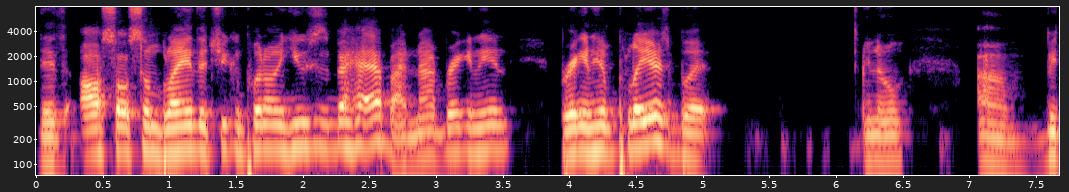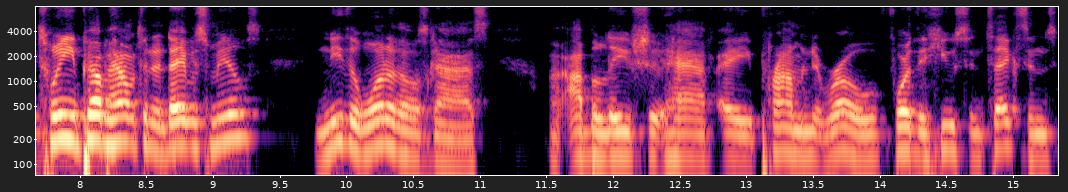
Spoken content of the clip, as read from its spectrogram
There's also some blame that you can put on Houston's behalf by not bringing in bringing him players, but you know, um, between Pep Hamilton and Davis Mills, neither one of those guys, uh, I believe, should have a prominent role for the Houston Texans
